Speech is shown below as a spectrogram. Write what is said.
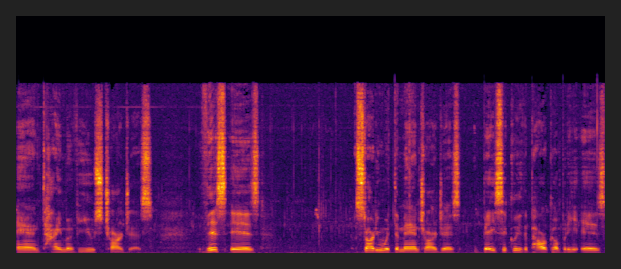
and time of use charges. This is starting with demand charges. Basically, the power company is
